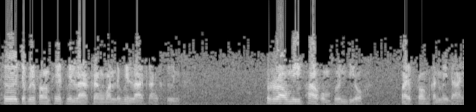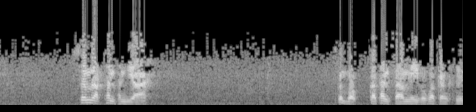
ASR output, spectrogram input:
เธอจะไปฟังเทศเวลากลางวันหรือเวลากลางคืน เรามีผ้าห่มผืนเดียว ไปพร้อมกันไม่ได้ สำหรับท่านพัญญา ก็บอกกับท่านสามีบอกว่ากลางคืน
